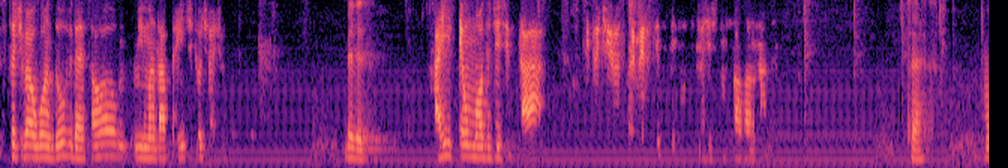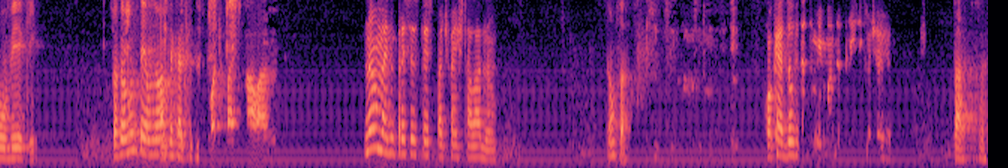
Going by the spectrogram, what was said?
Se tu tiver alguma dúvida, é só me mandar print que eu te ajudo. Beleza. Aí tem um modo de editar que tu tira os primeiros minutos que a gente não fala nada. Certo. Vou ver aqui. Só que eu não tenho nenhum aplicativo do Spotify instalado. Não, mas não precisa ter Spotify instalado, não. Então tá. Qualquer dúvida, tu me manda print que eu te ajudo. Tá, tá.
